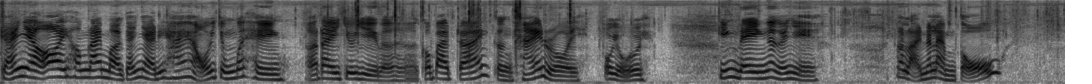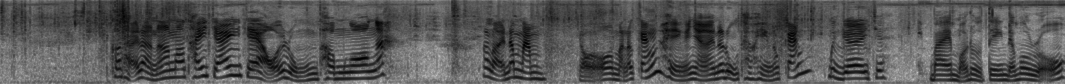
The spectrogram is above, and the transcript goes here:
Cả nhà ơi, hôm nay mời cả nhà đi hái hỏi chung với Hiền. Ở đây chưa gì là có ba trái cần hái rồi. Ôi dồi ôi, kiến đen á cả nhà. Nó lại nó làm tổ. Có thể là nó nó thấy trái trái ổi rụng thơm ngon á. Nó lại nó mâm. Trời ơi mà nó cắn Hiền cả nhà ơi, nó đu theo Hiền nó cắn mới ghê chứ. Ba em mở đầu tiên đã vô rổ.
